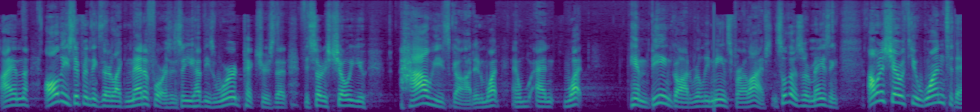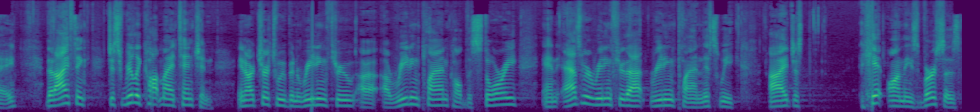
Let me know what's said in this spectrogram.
I am the. All these different things, they're like metaphors. And so you have these word pictures that, that sort of show you how he's God and what, and, and what him being God really means for our lives. And so those are amazing. I want to share with you one today that I think just really caught my attention. In our church, we've been reading through a, a, reading plan called The Story. And as we were reading through that reading plan this week, I just hit on these verses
